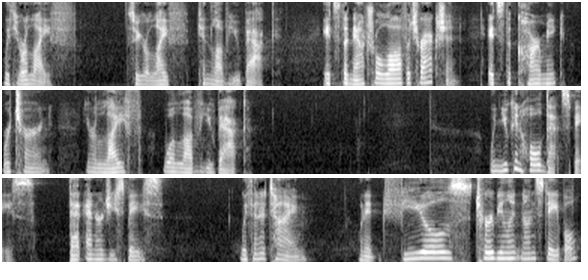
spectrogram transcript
with your life so your life can love you back. It's the natural law of attraction, it's the karmic return. Your life will love you back. When you can hold that space, that energy space, within a time when it feels turbulent and unstable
